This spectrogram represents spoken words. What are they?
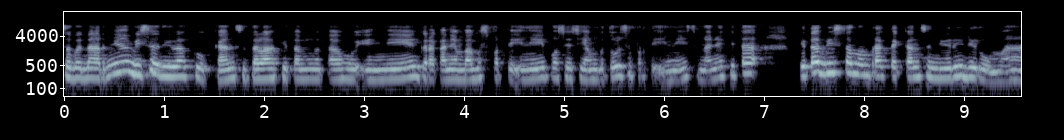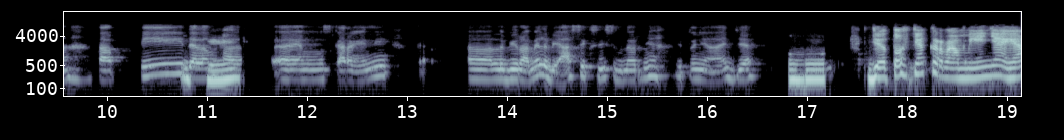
Sebenarnya bisa dilakukan setelah kita mengetahui ini gerakan yang bagus seperti ini, posisi yang betul seperti ini. Sebenarnya kita kita bisa mempraktekkan sendiri di rumah. Tapi okay. dalam hal eh, yang sekarang ini uh, lebih ramai lebih asik sih sebenarnya itunya aja. Oh, jatuhnya ke ramenya ya.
